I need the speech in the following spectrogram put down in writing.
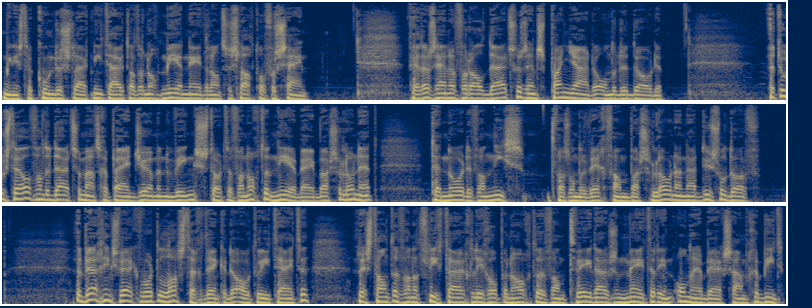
Minister Koenders sluit niet uit dat er nog meer Nederlandse slachtoffers zijn. Verder zijn er vooral Duitsers en Spanjaarden onder de doden. Het toestel van de Duitse maatschappij German Wings stortte vanochtend neer bij Barcelonet ten noorden van Nice. Het was onderweg van Barcelona naar Düsseldorf. Het bergingswerk wordt lastig, denken de autoriteiten. Restanten van het vliegtuig liggen op een hoogte van 2000 meter in onherbergzaam gebied.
